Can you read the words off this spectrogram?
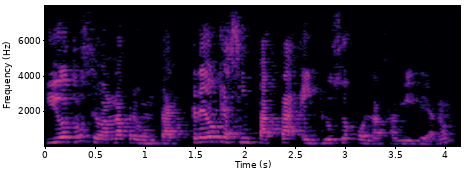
y otros se van a preguntar. Creo que así impacta e incluso con la familia, ¿no?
